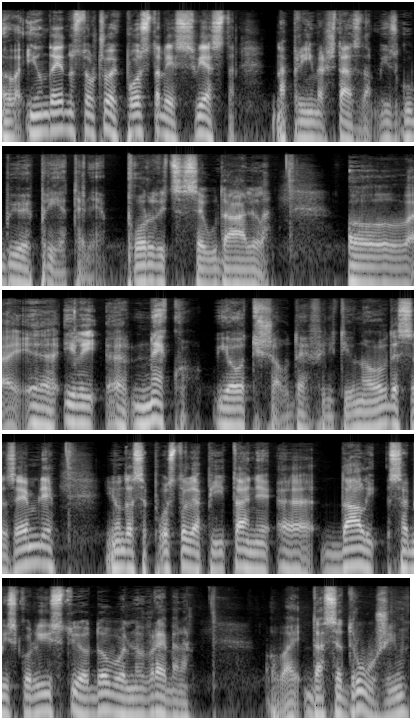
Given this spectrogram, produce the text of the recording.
Ovaj, I onda jednostavno čovjek postane svjestan, na primjer, šta znam, izgubio je prijatelje, porodica se udaljila, ovaj, e, ili neko je otišao definitivno ovde sa zemlje i onda se postavlja pitanje e, da li sam iskoristio dovoljno vremena ovaj da se družim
